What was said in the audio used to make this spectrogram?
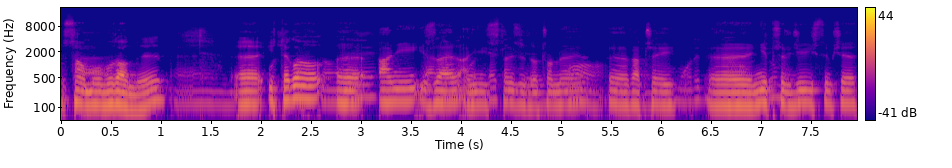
e, samoobrony. I tego e, ani Izrael, ani Stany Zjednoczone e, raczej e, nie przewidzieli, z tym się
